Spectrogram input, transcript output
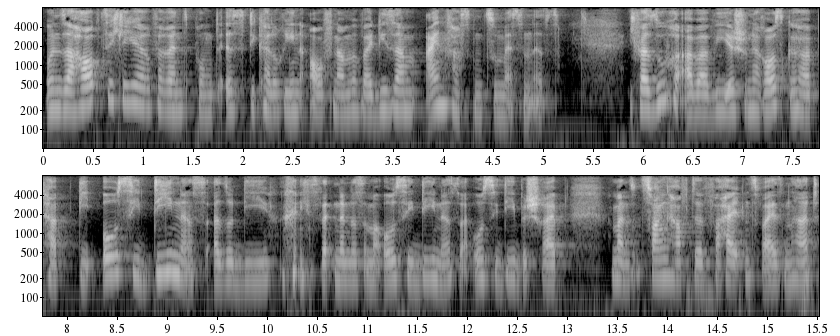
Unser hauptsächlicher Referenzpunkt ist die Kalorienaufnahme, weil dieser am einfachsten zu messen ist. Ich versuche aber, wie ihr schon herausgehört habt, die OCDness, also die, ich nenne das immer OCDness, OCD beschreibt, wenn man so zwanghafte Verhaltensweisen hat.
